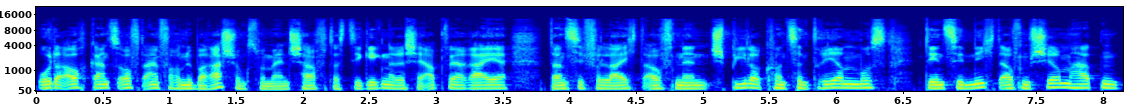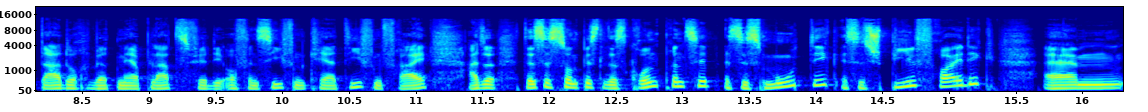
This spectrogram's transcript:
oder auch ganz oft einfach einen Überraschungsmoment schafft, dass die gegnerische Abwehrreihe dann sie vielleicht auf einen Spieler konzentrieren muss, den sie nicht auf dem Schirm hatten. Dadurch wird mehr Platz für die offensiven Kreativen frei. Also das ist so ein bisschen das Grundprinzip. Es ist mutig, es ist spielfreudig. Ähm,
